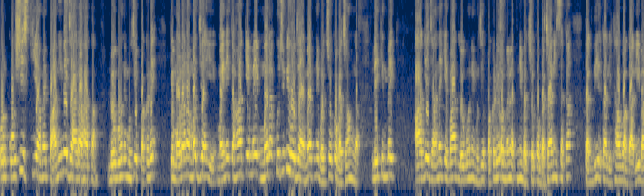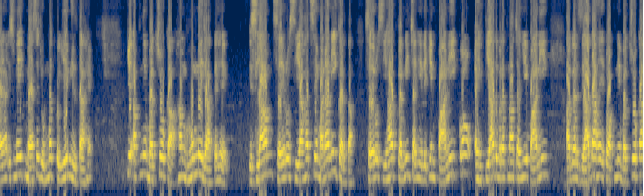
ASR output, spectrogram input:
और कोशिश किया, मैं पानी में जा रहा था। लोगों ने मुझे पकड़े कि मौलाना मत जाइए। मैंने कहा कि मैं, मेरा कुछ भी हो जाए, मैं अपने बच्चों को बचाऊँगा। लेकिन मैं आगे जाने के बाद लोगों ने मुझे पकड़े और मैं अपने बच्चों को बचा नहीं सका। तकदीर का लिखा हुआ गालिब आया। इसमें एक मैसेज उम्मत को ये मिलता है कि अपने बच्चों का हम घूमने जाते हैं। इस्लाम सैर सियाहत से मना नहीं करता। सैर सियाहत करनी चाहिए, लेकिन पानी को एहतियात बरतना चाहिए। पानी अगर ज़्यादा है तो अपने बच्चों का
